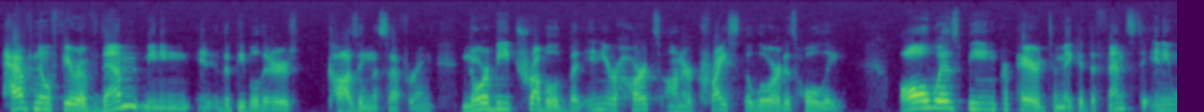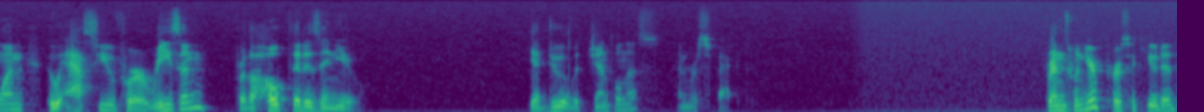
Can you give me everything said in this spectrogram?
Have no fear of them, meaning the people that are causing the suffering, nor be troubled, but in your hearts honor Christ the Lord as holy, always being prepared to make a defense to anyone who asks you for a reason for the hope that is in you. Yet do it with gentleness and respect. Friends, when you're persecuted,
